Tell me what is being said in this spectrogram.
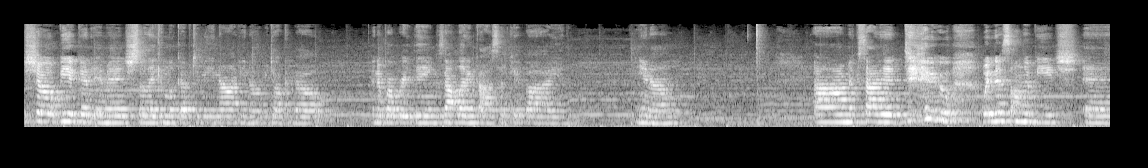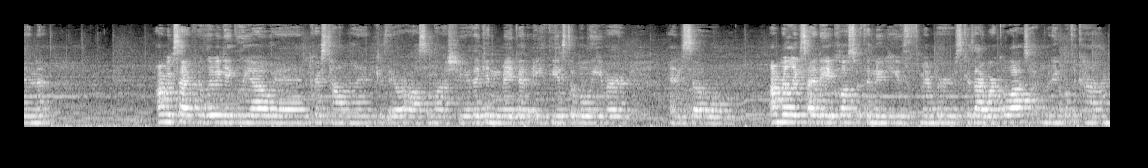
show be a good image so they can look up to me not you know be talking about inappropriate things not letting gossip get by and you know I'm excited to witness on the beach and I'm excited for Louis Giglio and Chris Tomlin because they were awesome last year. They can make an atheist a believer. And so I'm really excited to get close with the new youth members because I work a lot, so I haven't been able to come.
